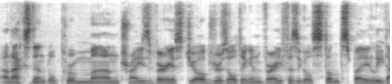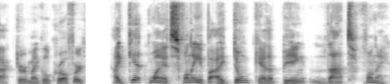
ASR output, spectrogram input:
An accidental prom man tries various jobs, resulting in very physical stunts by lead actor Michael Crawford. I get why it's funny, but I don't get it being that funny.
